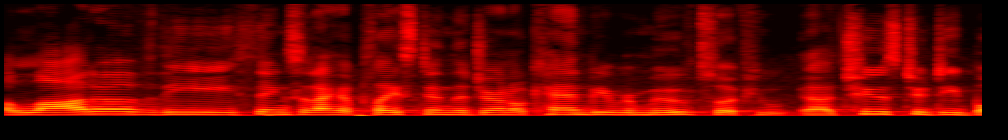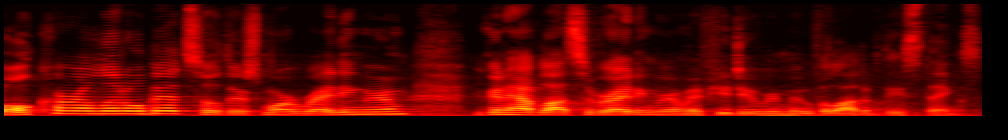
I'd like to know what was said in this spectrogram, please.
a lot of the things that I have placed in the journal can be removed. So if you uh, choose to debulk her a little bit, so there's more writing room, you're going to have lots of writing room if you do remove a lot of these things.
